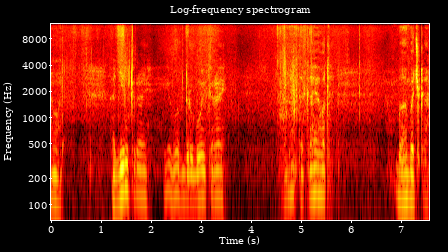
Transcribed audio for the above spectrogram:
Вот. Один край и вот другой край. Вот такая вот бабочка.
